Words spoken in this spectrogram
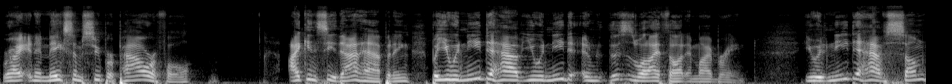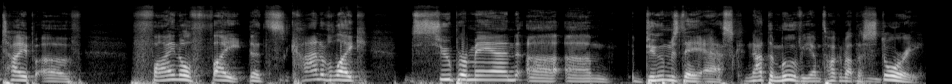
right, and it makes him super powerful. I can see that happening, but you would need to have you would need to, and this is what I thought in my brain. You would need to have some type of final fight that's kind of like Superman uh, um, Doomsday esque, not the movie. I'm talking about the story,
